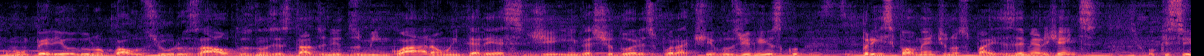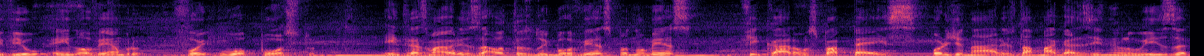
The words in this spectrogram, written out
como um período no qual os juros altos nos Estados Unidos minguaram o interesse de investidores por ativos de risco, principalmente nos países emergentes, o que se viu em novembro foi o oposto. Entre as maiores altas do Ibovespa no mês ficaram os papéis ordinários da Magazine Luiza,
